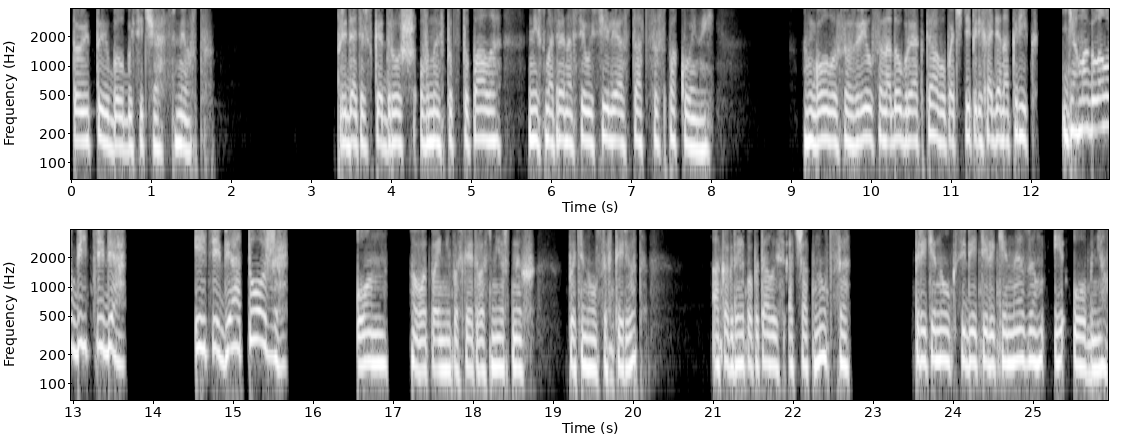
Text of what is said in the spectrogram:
то и ты был бы сейчас мертв. Предательская дрожь вновь подступала, несмотря на все усилия остаться спокойной. Голос взвился на добрую октаву, почти переходя на крик. «Я могла убить тебя! И тебя тоже!» Он, вот пойми, после этого смертных, потянулся вперед, а когда я попыталась отшатнуться, притянул к себе телекинезом и обнял.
